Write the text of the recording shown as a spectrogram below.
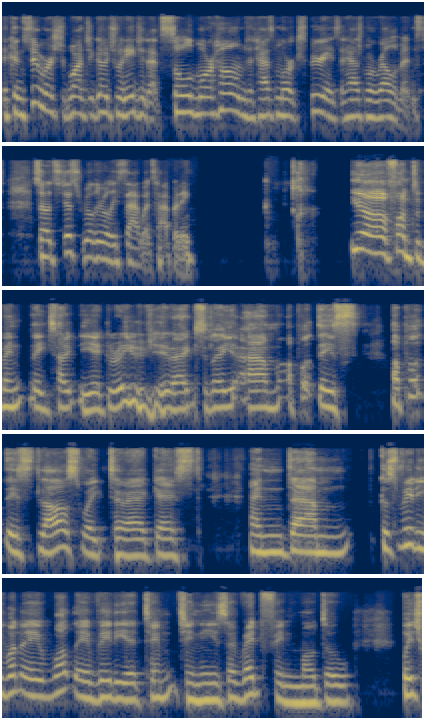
the consumer should want to go to an agent that sold more homes, that has more experience, that has more relevance. So it's just really, really sad what's happening. Yeah, I fundamentally totally agree with you. Actually, um, I put this I put this last week to our guest, and because um, really what they what they're really attempting is a Redfin model, which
